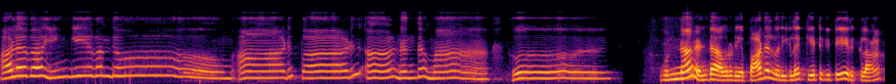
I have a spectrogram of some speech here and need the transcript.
அளவா இங்கே வந்தோம் ஆடு பாடு ஆனந்தமா ஓ ஒன்னா ரெண்டா அவருடைய பாடல் வரிகளை கேட்டுக்கிட்டே இருக்கலாம்.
